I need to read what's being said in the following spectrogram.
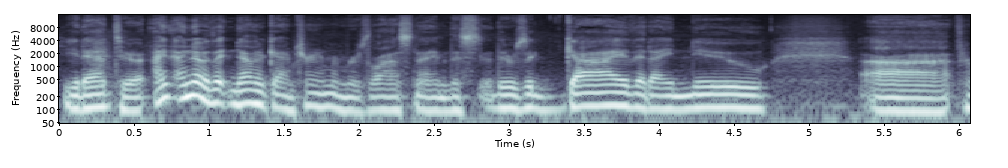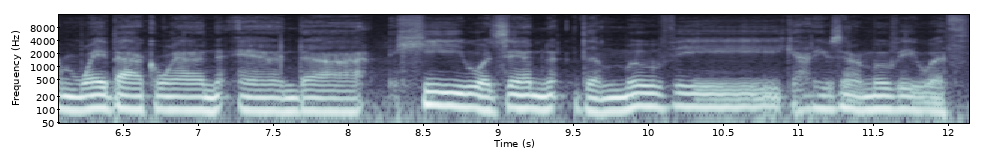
you could add to it. I, I know that another guy. I'm trying to remember his last name. This there was a guy that I knew uh, from way back when, and uh, he was in the movie. God, he was in a movie with.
